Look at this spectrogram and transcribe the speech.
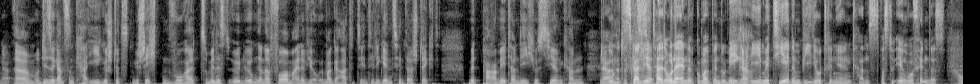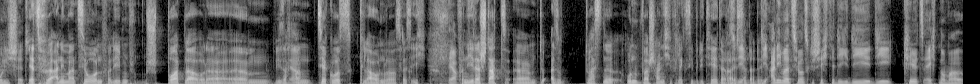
Ja. Ähm, und diese ganzen KI-gestützten Geschichten, wo halt zumindest in irgendeiner Form eine wie auch immer geartete Intelligenz hintersteckt, mit Parametern, die ich justieren kann. Ja, Und das das skaliert ja- halt ohne Ende. Guck mal, wenn du Mega. die KI mit jedem Video trainieren kannst, was du irgendwo findest, Holy shit. jetzt für Animationen von jedem Sportler oder ähm, wie sagt Ja. man, Zirkusclown oder was weiß ich, Ja. von jeder Stadt, ähm, du, also du hast eine unwahrscheinliche Flexibilität erreichst Also die, dadurch. die Animationsgeschichte, die, die, die kills echt nochmal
